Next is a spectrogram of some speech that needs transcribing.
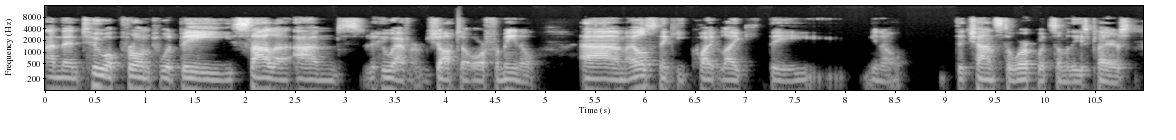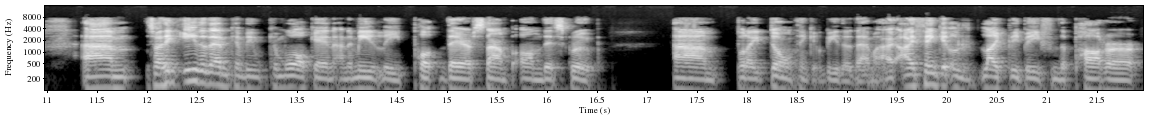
and then two up front would be Salah and whoever, Jota or Firmino. Um, I also think he quite like the, you know, the chance to work with some of these players. Um, so I think either of them can be can walk in and immediately put their stamp on this group. Um, but I don't think it'll be either of them. I, I think it'll likely be from the Potter,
